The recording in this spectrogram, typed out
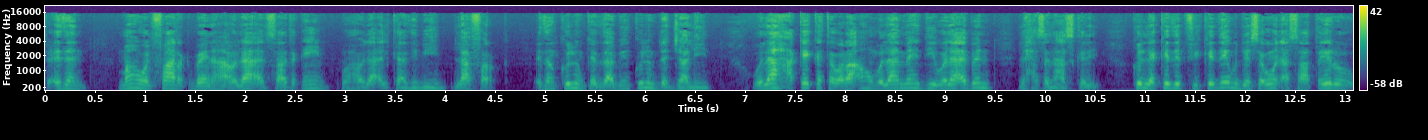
فإذا ما هو الفارق بين هؤلاء الصادقين وهؤلاء الكاذبين؟ لا فرق. إذا كلهم كذابين كلهم دجالين. ولا حقيقة وراءهم ولا مهدي ولا ابن للحسن العسكري. كله كذب في كذب وده يسوون أساطير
